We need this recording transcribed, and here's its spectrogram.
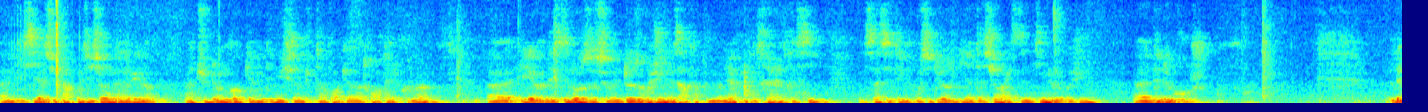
Avec ici la superposition, vous avez un, tube de Hancock qui avait été mis chez un putain qui a un trois commun, euh, et euh, des sténoses sur les deux origines des artères pulmonaires qui étaient très rétrécies. Et ça, c'était une procédure de dilatation avec stenting de l'origine euh, des deux branches. De,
